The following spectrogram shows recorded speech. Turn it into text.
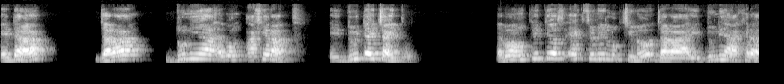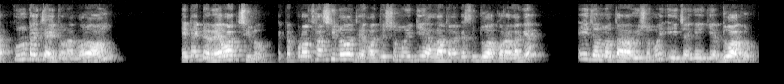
এটা যারা দুনিয়া এবং আখেরাত এই দুইটাই চাইতো। এবং তৃতীয় এক শ্রেণির লোক ছিল, যারা এই দুনিয়া, আখেরাত কোনোটাই চাইতো না, বরং এটা একটা রেওয়াজ ছিল, একটা প্রথা ছিল যে হজের সময় গিয়ে আল্লাহ তাআলার কাছে দোয়া করা লাগে। এই জন্য তারা ওই সময় এই জায়গায় গিয়ে দোয়া করত।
